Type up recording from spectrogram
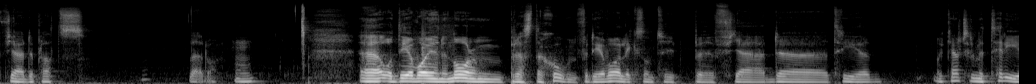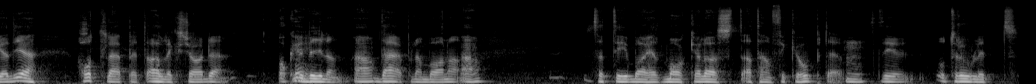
fjärde plats där då. Mm. Eh, och det var ju en enorm prestation för det var liksom typ eh, fjärde, tredje, kanske till och med tredje hotlappet Alex körde. Okej. med bilen. Ja. Där på den banan. Ja. Så det är bara helt makalöst att han fick ihop det. Mm. Det otroligt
